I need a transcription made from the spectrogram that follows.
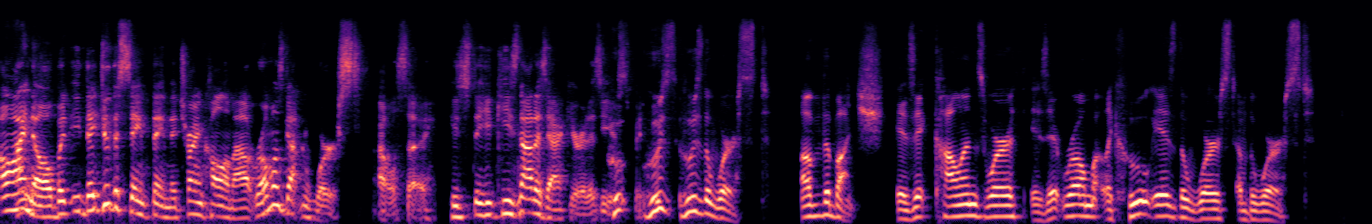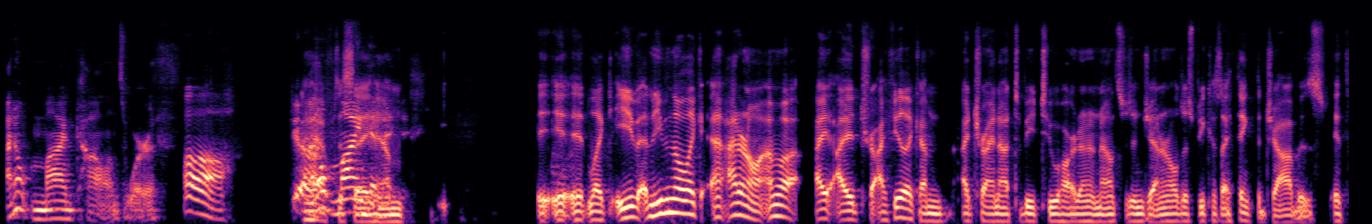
Oh, I know, but they do the same thing. They try and call him out. Romo's gotten worse. I will say he's he, he's not as accurate as he used to be. Who's who's the worst? Of the bunch, is it Collinsworth? Is it Romo? Like, who is the worst of the worst? I don't mind Collinsworth. Oh, I, I have to say him. It, it, it, like even even though like I don't know I'm a I I try I feel like I'm I try not to be too hard on announcers in general just because I think the job is it's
